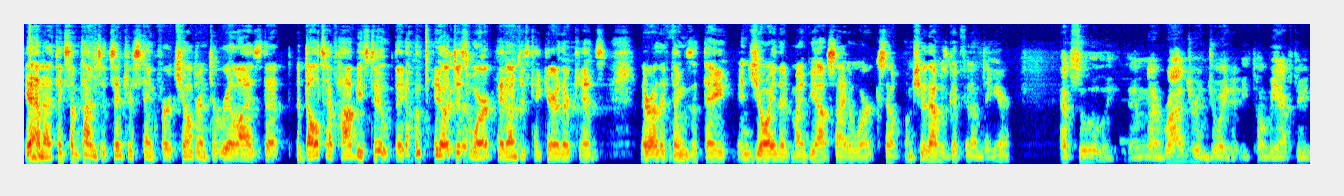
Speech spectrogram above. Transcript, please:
Yeah, and I think sometimes it's interesting for children to realize that adults have hobbies too. They don't they don't just work. They don't just take care of their kids. There are other things that they enjoy that might be outside of work. So I'm sure that was good for them to hear. Absolutely. And uh, Roger enjoyed it. He told me after he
